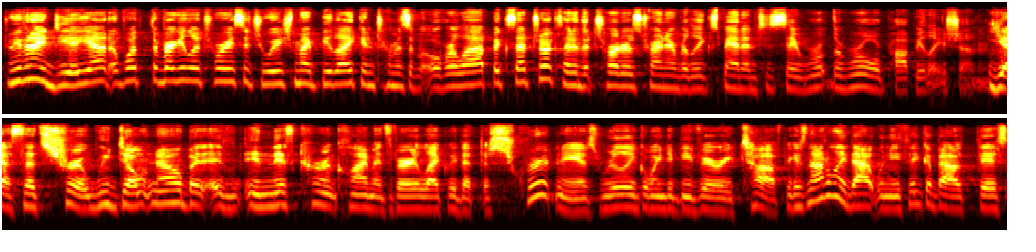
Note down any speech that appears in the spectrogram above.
Do we have an idea yet of what the regulatory situation might be like in terms of overlap, et cetera? Because I know that Charter is trying to really expand into, say, the rural population. Yes, that's true. We don't know, but in, in this current climate, it's very likely that that the scrutiny is really going to be very tough because not only that, when you think about this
